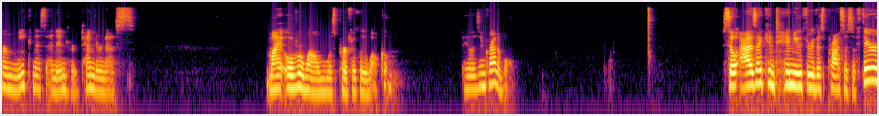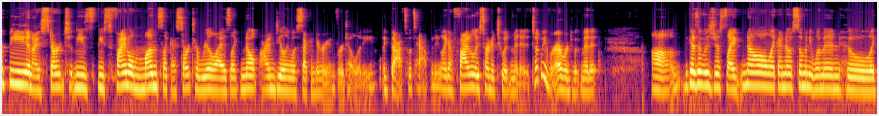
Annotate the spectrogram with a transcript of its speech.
her meekness and in her tenderness my overwhelm was perfectly welcome. It was incredible. So as I continue through this process of therapy and I start to, these these final months like I start to realize like nope, I'm dealing with secondary infertility. Like that's what's happening. Like I finally started to admit it. It took me forever to admit it. Um, because it was just like no, like I know so many women who like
